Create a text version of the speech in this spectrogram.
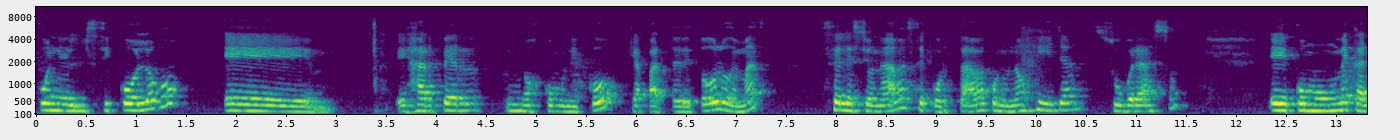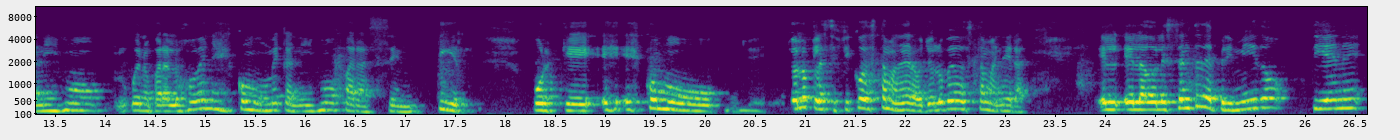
con el psicólogo, eh, eh, Harper nos comunicó que aparte de todo lo demás, se lesionaba, se cortaba con una hojilla su brazo, eh, como un mecanismo, bueno, para los jóvenes es como un mecanismo para sentir, porque es, como, yo lo clasifico de esta manera o yo lo veo de esta manera. El, adolescente deprimido tiene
